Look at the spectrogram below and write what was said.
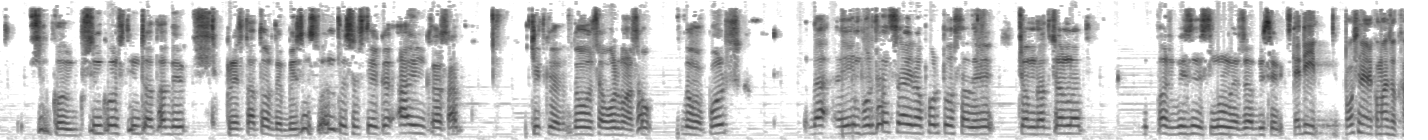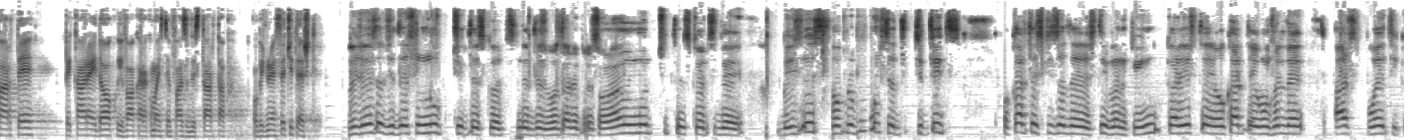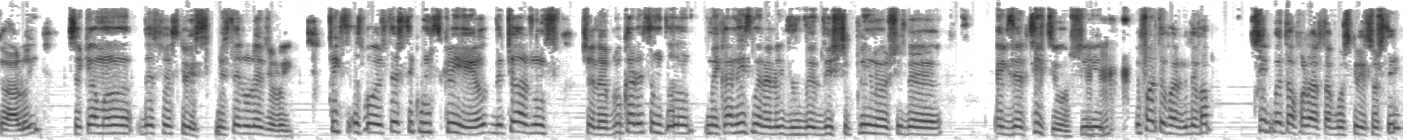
și, și în conștiința ta de prestator de business trebuie să știe că ai încasat chit că două sau urma sau două Porsche dar e important să ai raportul ăsta de ce-am dat, ce-am luat faci business, nu mergea biserică. Teddy, poți să ne recomanzi o carte pe care ai dat-o cuiva care acum este în fază de startup? Obișnuiești să citești? Obișnuiesc să citesc și nu citesc cărți de dezvoltare personală, nu citesc cărți de business. Vă propun să citiți o carte scrisă de Stephen King, care este o carte, un fel de ars poetică a lui, se cheamă Despre scris, Misterul Regelui. Fix îți povestește cum scrie el, de ce a ajuns celebru, care sunt uh, mecanismele lui de, de disciplină și de exercițiu și uh-huh. e foarte fain. De fapt, și metafora asta cu scrisul, știi?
